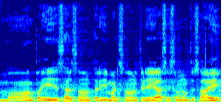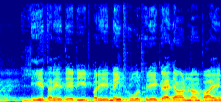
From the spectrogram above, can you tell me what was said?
ਮਾਨ ਪਰੇ ਸਰਸਾਨ ਤਰੇ ਮੜਸਾਨ ਚੜੇ ਆਸ ਸੋਣ ਤਸਾਏ ਲੇ ਤਰੇ ਦੇ ਡੀਟ ਪਰੇ ਨਹੀਂ ਫੋਰ ਫਿਰੇ ਗ੍ਰਹਿ ਜਾਣ ਨਾ ਪਾਏ।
